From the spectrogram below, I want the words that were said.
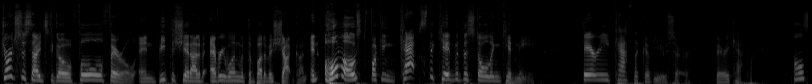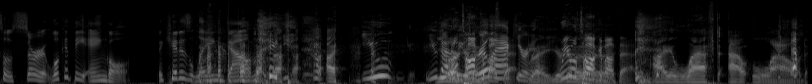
George decides to go full feral and beat the shit out of everyone with the butt of his shotgun and almost fucking caps the kid with the stolen kidney. Very Catholic of you, sir. Very Catholic. Also, sir, look at the angle. The kid is laying down. Like I, you, you You gotta are be talk real about that. right, we will gonna- talk uh, about that. I laughed out loud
